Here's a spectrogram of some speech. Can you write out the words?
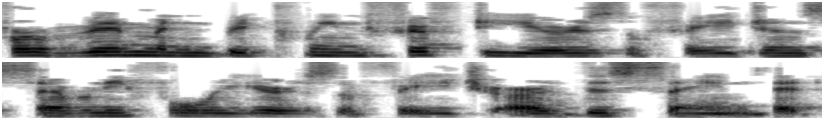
for women between 50 years of age and 74 years of age are the same. That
